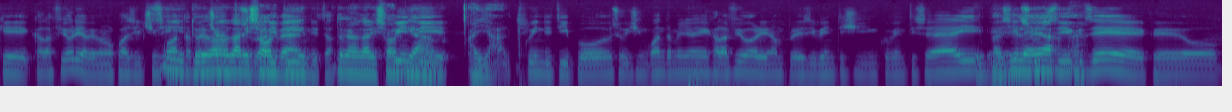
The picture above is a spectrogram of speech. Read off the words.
che Calafiori, avevano quasi il 50% Sì, dovevano dare i sulla soldi, rivendita. dovevano dare i soldi a- Quindi- agli altri. Quindi tipo sui 50 milioni di Calafiori ne hanno presi 25-26 Il e Basilea, su Zirkzee che ho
